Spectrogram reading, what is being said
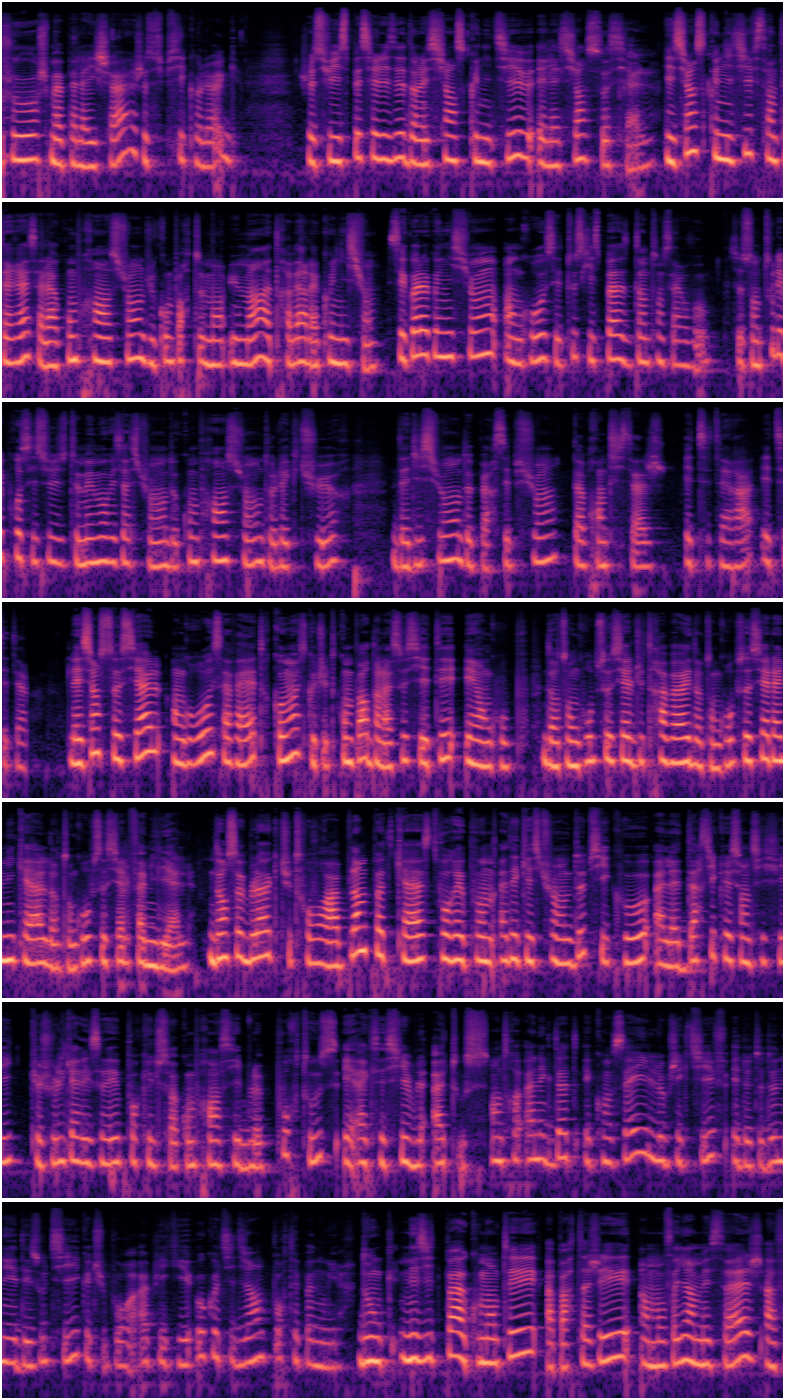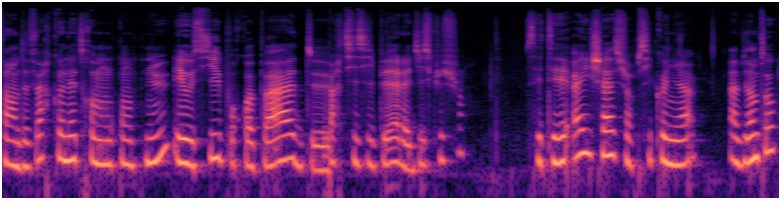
Bonjour, je m'appelle Aïcha, je suis psychologue. Je suis spécialisée dans les sciences cognitives et les sciences sociales. Les sciences cognitives s'intéressent à la compréhension du comportement humain à travers la cognition. C'est quoi la cognition? En gros, c'est tout ce qui se passe dans ton cerveau. Ce sont tous les processus de mémorisation, de compréhension, de lecture, d'addition, de perception, d'apprentissage, etc., etc. Les sciences sociales, en gros, ça va être comment est-ce que tu te comportes dans la société et en groupe. Dans ton groupe social du travail, dans ton groupe social amical, dans ton groupe social familial. Dans ce blog, tu trouveras plein de podcasts pour répondre à des questions de psycho à l'aide d'articles scientifiques que je vulgariserai pour qu'ils soient compréhensibles pour tous et accessibles à tous. Entre anecdotes et conseils, l'objectif est de te donner des outils que tu pourras appliquer au quotidien pour t'épanouir. Donc n'hésite pas à commenter, à partager, à m'envoyer un message afin de faire connaître mon contenu et aussi, pourquoi pas, de participer à la discussion. C'était Aïcha sur Psychonia. À bientôt!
